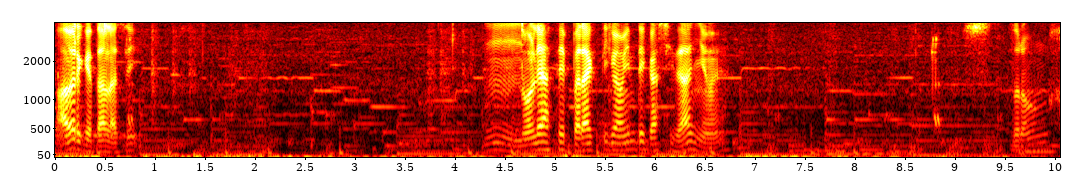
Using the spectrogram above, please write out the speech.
A ver qué tal así. Mm, no le hace prácticamente casi daño, eh. Strong.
